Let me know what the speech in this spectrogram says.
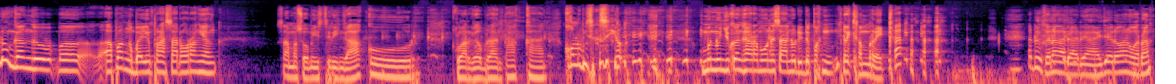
lu nggak nge, apa ngebayangin perasaan orang yang sama suami istri nggak akur, keluarga berantakan. Kok lu bisa sih menunjukkan keharmonisan lu di depan mereka mereka? Aduh, kadang ada ada aja dong orang.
